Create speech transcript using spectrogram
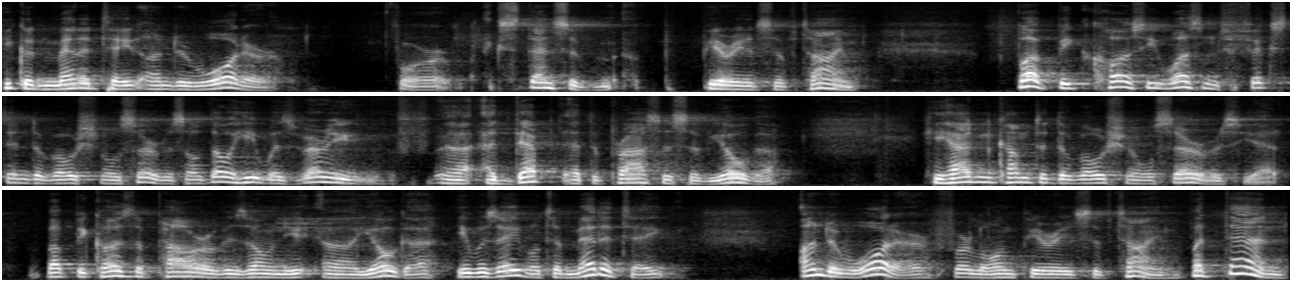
He could meditate underwater for extensive periods of time. But because he wasn't fixed in devotional service, although he was very uh, adept at the process of yoga, he hadn't come to devotional service yet. But because the power of his own uh, yoga, he was able to meditate underwater for long periods of time. But then,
